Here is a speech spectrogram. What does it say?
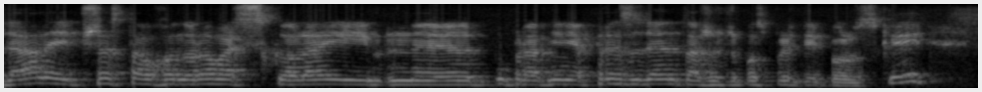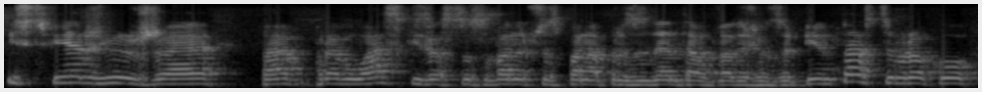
dalej przestał honorować z kolei uprawnienia prezydenta Rzeczypospolitej Polskiej i stwierdził, że prawo łaski zastosowane przez pana prezydenta w 2015 roku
